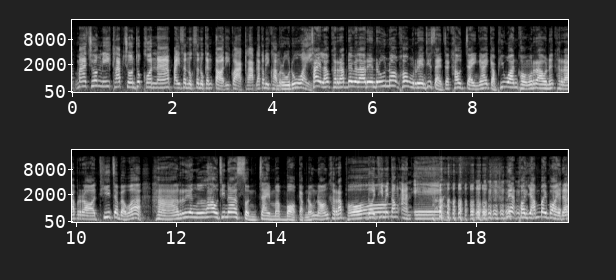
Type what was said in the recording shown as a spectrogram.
ลับมาช่วงนี้ครับชวนทุกคนนะ ไปสนุกสนุกกันต่อดีกว่าครับ แล้วก็มีความรู้ด้วย ใช่แล้วครับได้เวลาเรียนรู้นอกห้องเรียนที่แสนจะเข้าใจง่ายกับพี่วันของเรานะครับ รอที่จะแบบว่า หาเรื่องเล่าที่น่าสนใจมาบอกกับน้องๆครับผมโดยที่ไม่ต้องอ่านเอง เนี่ยพอย้ำบ่อยๆนะ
